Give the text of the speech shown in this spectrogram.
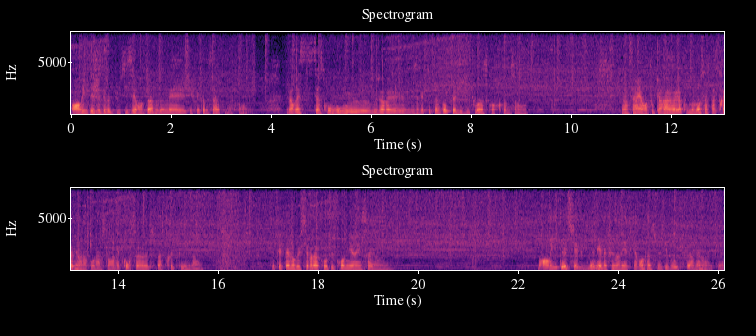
En réalité, je sais pas du tout si c'est rentable, mais j'ai fait comme ça. Alors, si ça se trouve, vous, euh, vous, aurez, vous avez peut-être même pas obtenu du tout un score comme ça. Hein. J'en sais rien. En tout cas, euh, là, pour le moment, ça se passe très bien, là, pour l'instant. La course euh, se passe très clean, là. C'était peut même réussir la course du premier essai. Hein. Bah, en réalité, c'est abusé, mais la Ferrari F40, elle se débrouille super bien. Avec,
